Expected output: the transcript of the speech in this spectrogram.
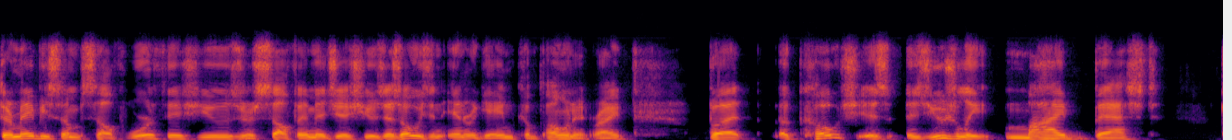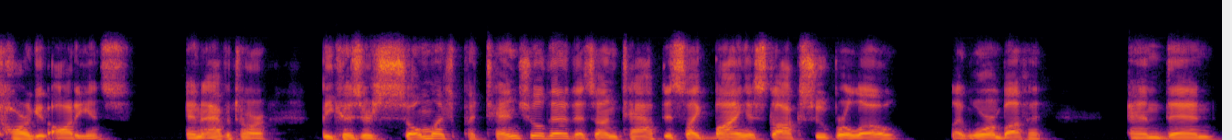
There may be some self worth issues or self image issues. There's always an inner game component, right? But a coach is is usually my best target audience and avatar because there's so much potential there that's untapped. It's like buying a stock super low, like Warren Buffett, and then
